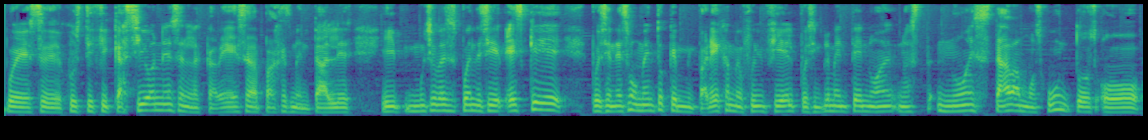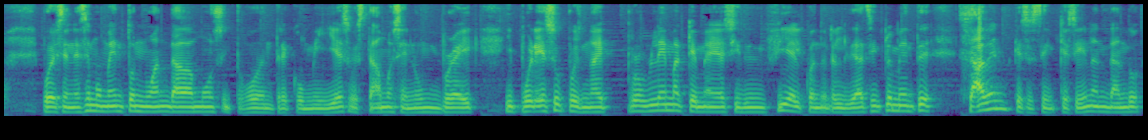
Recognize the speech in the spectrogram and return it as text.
pues eh, justificaciones en la cabeza, pajas mentales y muchas veces pueden decir, es que pues en ese momento que mi pareja me fue infiel, pues simplemente no, no, estábamos juntos o pues en ese momento no andábamos y todo entre comillas o estábamos en un break y por eso pues no hay problema que me haya sido infiel cuando en realidad simplemente saben que, se, que siguen andando,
